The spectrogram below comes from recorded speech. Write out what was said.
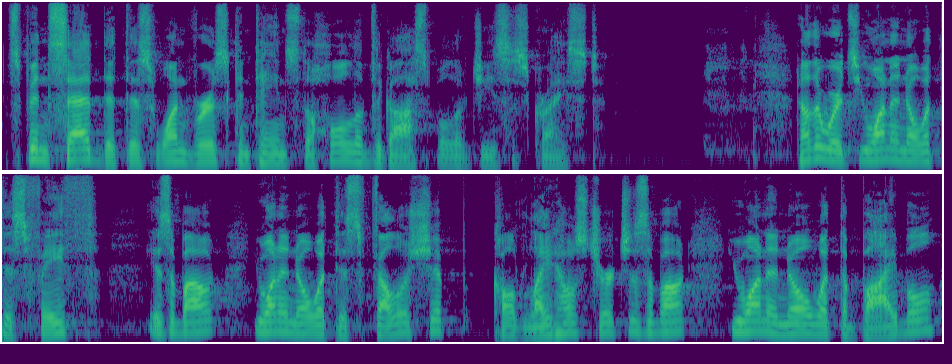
It's been said that this one verse contains the whole of the gospel of Jesus Christ. In other words, you want to know what this faith is about. You want to know what this fellowship called Lighthouse Church is about. You want to know what the Bible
